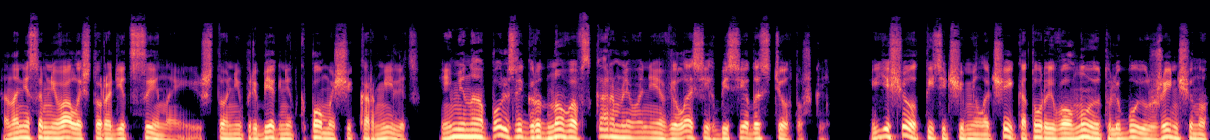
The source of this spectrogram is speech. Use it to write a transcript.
Она не сомневалась, что родит сына и что не прибегнет к помощи кормилец. Именно о пользе грудного вскармливания велась их беседа с тетушкой. И еще тысячи мелочей, которые волнуют любую женщину,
